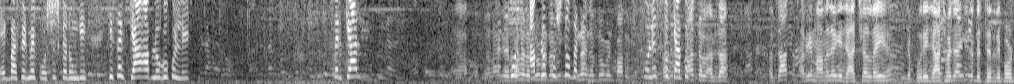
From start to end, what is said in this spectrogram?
एक बार फिर मैं कोशिश करूँगी कि सर, क्या आप लोगों को लीड्स सर क्या लीड्स मिला है? आप लोग कुछ तो पुलिस को क्या कुछ अभी मामले की जाँच चल रही है। जब पूरी जाँच हो जाएगी तो विस्तृत रिपोर्ट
